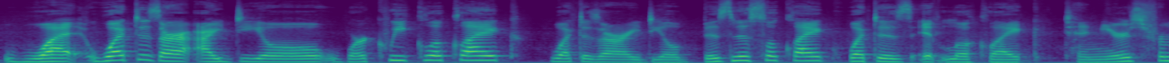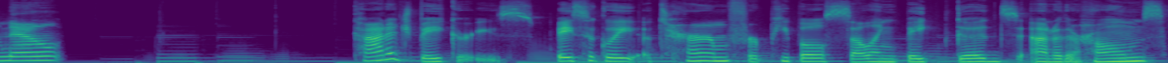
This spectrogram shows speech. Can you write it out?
what what does our ideal work week look like? What does our ideal business look like? What does it look like 10 years from now? Cottage bakeries, basically a term for people selling baked goods out of their homes,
